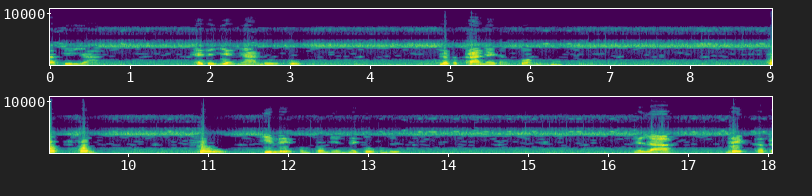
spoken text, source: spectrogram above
ละกิริยาใช้จะเหยียดย้ำดูถูกเรื่องการในทางปวงกดทนสู้กิเลสของตนเองไม่สู้คนอื่น เวลาเด็กเขาไป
